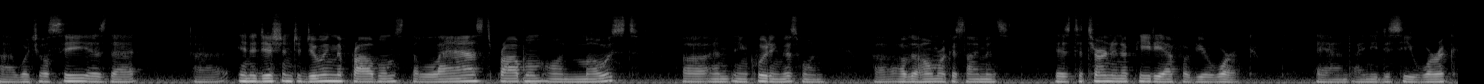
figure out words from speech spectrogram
uh, what you'll see is that uh, in addition to doing the problems, the last problem on most, uh, and including this one, uh, of the homework assignments is to turn in a PDF of your work. And I need to see work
